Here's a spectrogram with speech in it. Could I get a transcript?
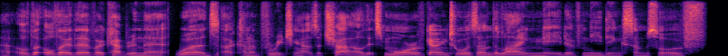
Uh, although, although their vocabulary and their words are kind of reaching out as a child, it's more of going towards an underlying need of needing some sort of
